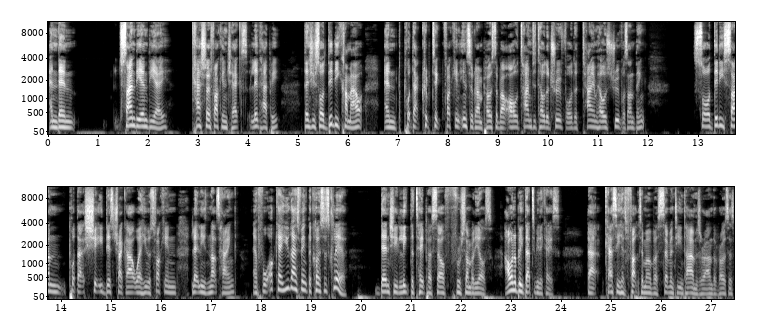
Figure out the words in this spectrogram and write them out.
and then signed the NDA, cashed her fucking checks, lived happy. Then she saw Diddy come out and put that cryptic fucking Instagram post about oh time to tell the truth or the time holds truth or something. Saw Diddy's son put that shitty diss track out where he was fucking letting his nuts hang and thought, okay, you guys think the coast is clear. Then she leaked the tape herself through somebody else. I want to believe that to be the case. That Cassie has fucked him over 17 times around the process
